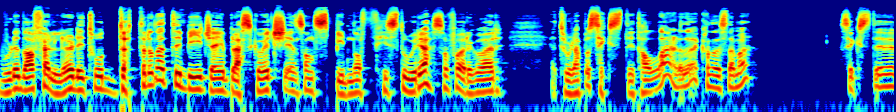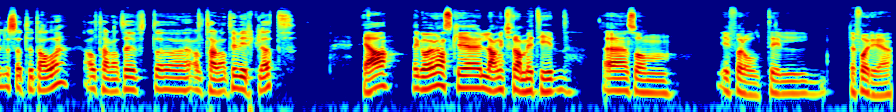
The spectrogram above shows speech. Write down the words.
Hvor du da følger de to døtrene til BJ Blaskowicz i en sånn spin-off-historie som foregår Jeg tror det er på 60-tallet, er det det? Kan det stemme? 60- eller 70-tallet? Alternativt, eh, alternativ virkelighet. ja det går jo ganske langt fram i tid, uh, sånn i forhold til det forrige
